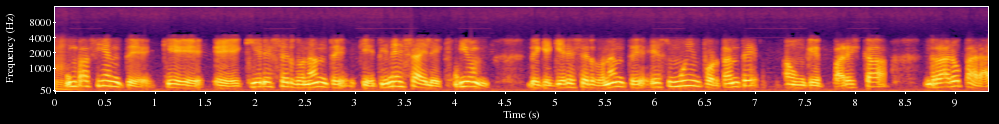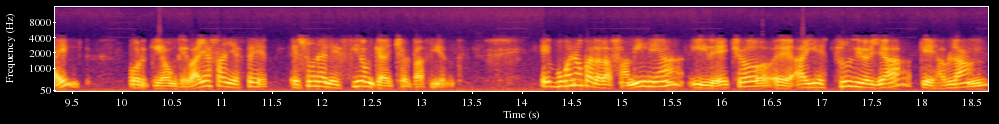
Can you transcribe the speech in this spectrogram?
mm. un paciente que eh, quiere ser donante, que tiene esa elección de que quiere ser donante, es muy importante, aunque parezca raro para él, porque aunque vaya a fallecer, es una elección que ha hecho el paciente. Es bueno para la familia y de hecho eh, hay estudios ya que hablan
